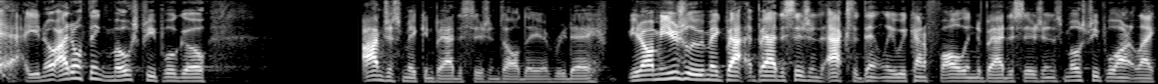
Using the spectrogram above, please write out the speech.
yeah, you know, I don't think most people go, I'm just making bad decisions all day, every day. You know, I mean, usually we make ba- bad decisions accidentally. We kind of fall into bad decisions. Most people aren't like,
